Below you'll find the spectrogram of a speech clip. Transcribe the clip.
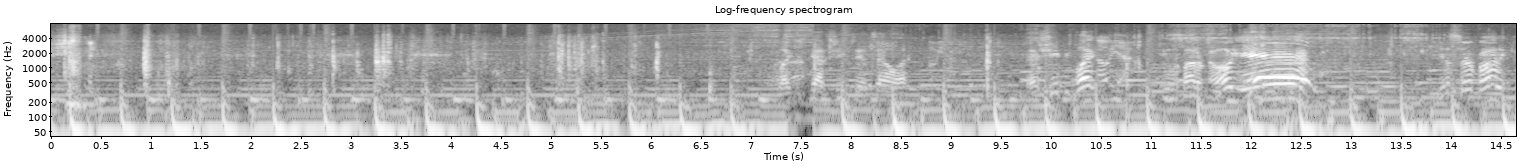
Sheepman. Like he's got sheepshead oh, sound like. That sheepy Blake? Oh yeah. You about it? Oh yeah! Yes sir, buddy.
